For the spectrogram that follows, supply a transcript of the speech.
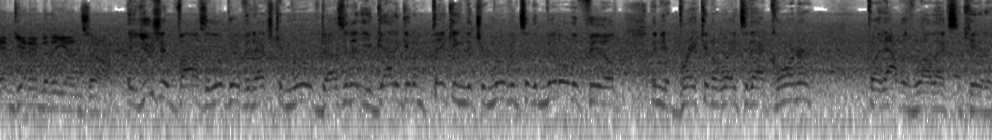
and get into the end zone. It usually involves a little bit of an extra move, doesn't it? You've got to get them thinking that you're moving to the middle of the field and you're breaking away to that corner. Boy, that was well executed.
